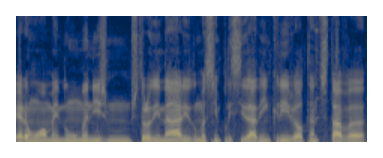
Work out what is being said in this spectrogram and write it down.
era um homem de um humanismo extraordinário, de uma simplicidade incrível, tanto estava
